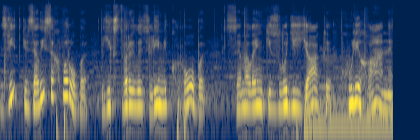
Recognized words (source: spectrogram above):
Звідки взялися хвороби? Їх створили злі мікроби. Це маленькі злодіяки, хулігани,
